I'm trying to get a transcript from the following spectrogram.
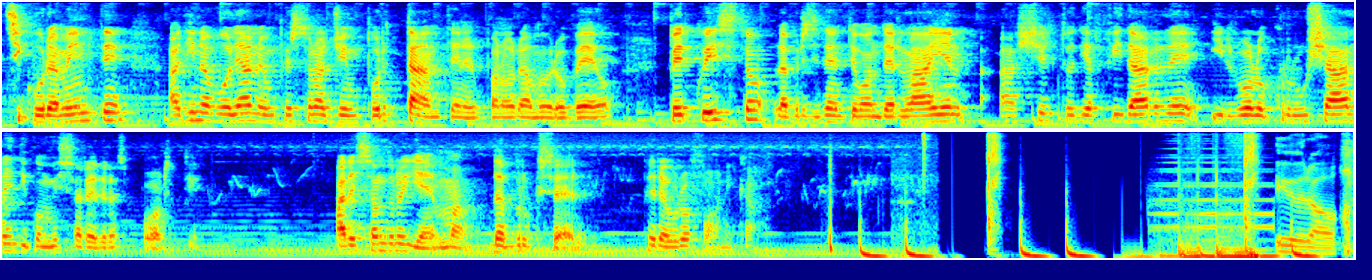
Sicuramente Adina Voleano è un personaggio importante nel panorama europeo, per questo la Presidente von der Leyen ha scelto di affidarle il ruolo cruciale di commissario ai trasporti. Alessandro Iemma, da Bruxelles, per Eurofonica. Eurofonica.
